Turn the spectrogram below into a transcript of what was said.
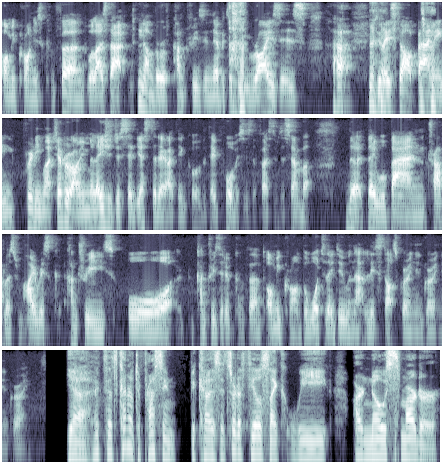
Omicron is confirmed, well, as that number of countries inevitably rises, do they start banning pretty much everywhere? I mean, Malaysia just said yesterday, I think, or the day before, this is the 1st of December, that they will ban travelers from high risk countries or countries that have confirmed Omicron. But what do they do when that list starts growing and growing and growing? Yeah, that's kind of depressing because it sort of feels like we are no smarter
